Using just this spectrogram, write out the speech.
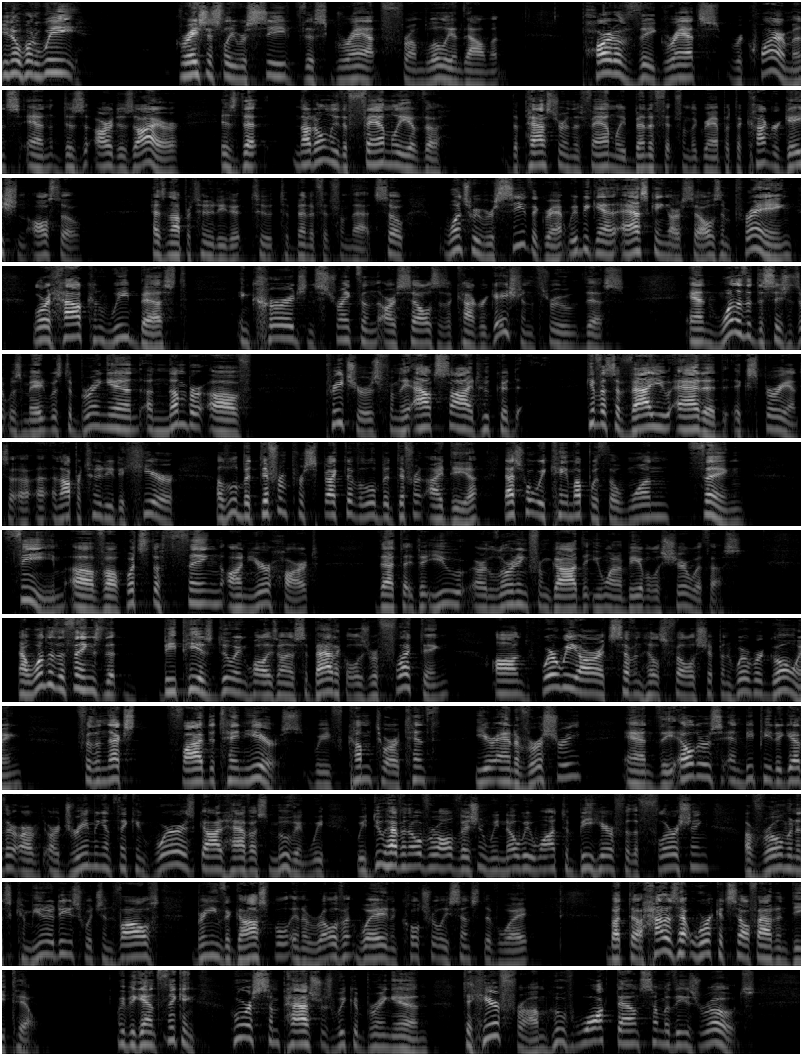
You know, when we graciously received this grant from Lilly Endowment, part of the grant's requirements and des- our desire is that not only the family of the, the pastor and the family benefit from the grant, but the congregation also has an opportunity to, to, to benefit from that. So once we received the grant, we began asking ourselves and praying, Lord, how can we best encourage and strengthen ourselves as a congregation through this. And one of the decisions that was made was to bring in a number of preachers from the outside who could give us a value added experience, a, a, an opportunity to hear a little bit different perspective, a little bit different idea. That's where we came up with the one thing theme of uh, what's the thing on your heart that, that you are learning from God that you want to be able to share with us. Now, one of the things that BP is doing while he's on a sabbatical is reflecting on where we are at Seven Hills Fellowship and where we're going for the next five to ten years. We've come to our 10th year anniversary, and the elders and BP together are, are dreaming and thinking, where does God have us moving? We, we do have an overall vision. We know we want to be here for the flourishing of Rome and its communities, which involves bringing the gospel in a relevant way, in a culturally sensitive way. But uh, how does that work itself out in detail? We began thinking who are some pastors we could bring in to hear from who've walked down some of these roads?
